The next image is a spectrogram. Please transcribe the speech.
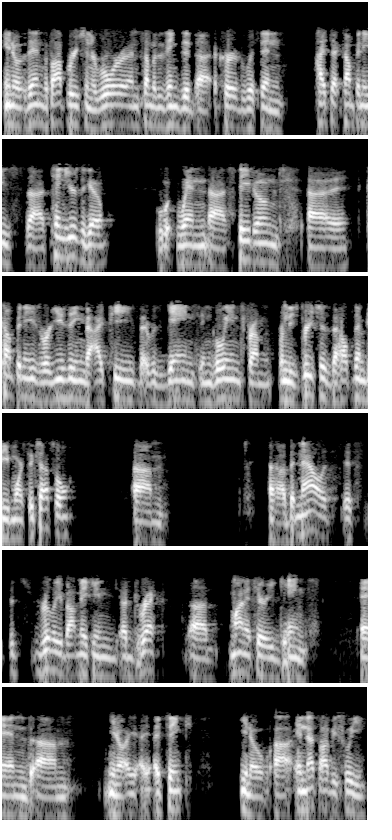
you know, then with Operation Aurora and some of the things that uh, occurred within high-tech companies uh, 10 years ago when uh, state-owned uh, companies were using the IP that was gained and gleaned from, from these breaches to help them be more successful. Um, uh, but now it's, it's, it's really about making a direct uh, monetary gains. And, um, you know, I, I think, you know, and that's obviously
